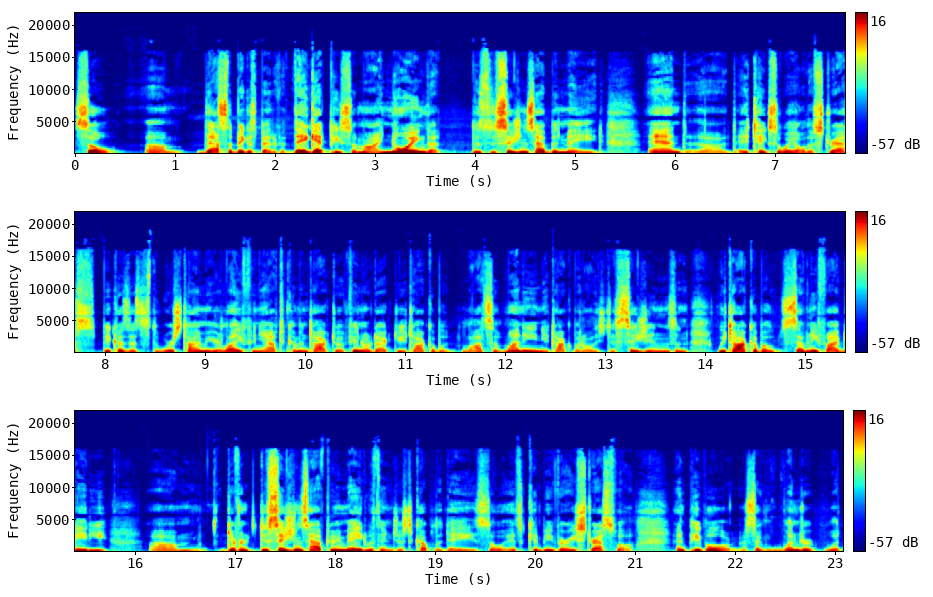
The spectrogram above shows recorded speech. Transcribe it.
So um, that's the biggest benefit. They get peace of mind knowing that the decisions have been made. And uh, it takes away all the stress because it's the worst time of your life, and you have to come and talk to a funeral director. You talk about lots of money, and you talk about all these decisions, and we talk about 75 to 80 um, different decisions have to be made within just a couple of days. So it can be very stressful. And people are saying, wonder, what,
